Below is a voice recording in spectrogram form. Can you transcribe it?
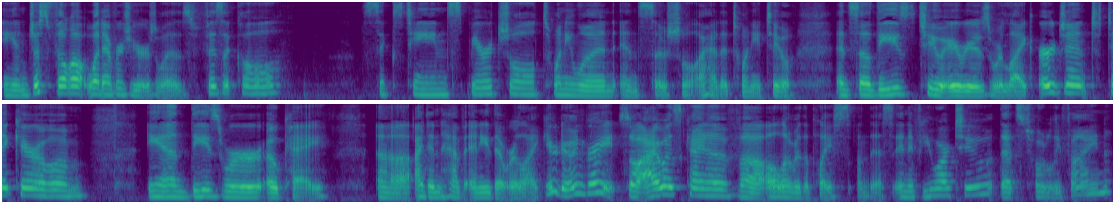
And just fill out whatever's yours was. Physical, 16, spiritual, 21, and social, I had a 22. And so these two areas were like urgent, take care of them. And these were okay uh, I didn't have any that were like, you're doing great. So I was kind of uh, all over the place on this. And if you are too, that's totally fine.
